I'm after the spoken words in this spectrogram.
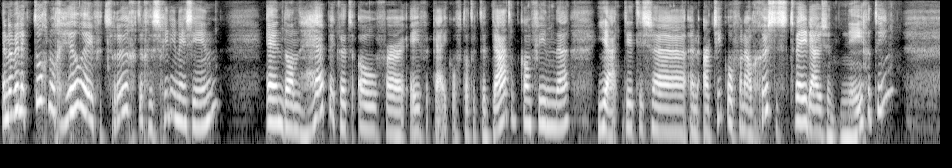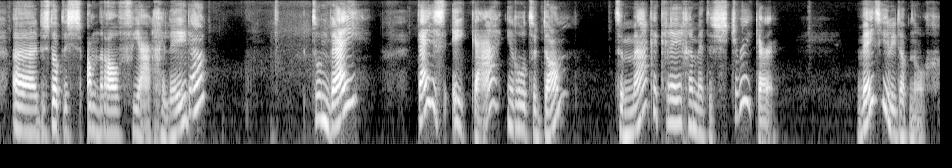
En dan wil ik toch nog heel even terug de geschiedenis in. En dan heb ik het over, even kijken of dat ik de datum kan vinden. Ja, dit is uh, een artikel van augustus 2019. Uh, dus dat is anderhalf jaar geleden toen wij tijdens EK in Rotterdam te maken kregen met de streaker. Weten jullie dat nog?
